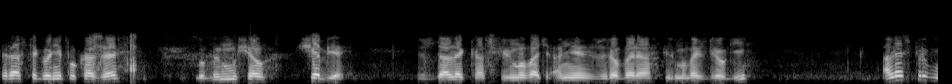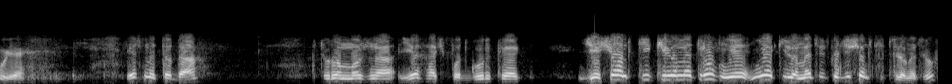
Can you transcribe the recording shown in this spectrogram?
Teraz tego nie pokażę, bo bym musiał siebie z daleka sfilmować, a nie z rowera filmować drogi. Ale spróbuję. Jest metoda, którą można jechać pod górkę dziesiątki kilometrów, nie, nie kilometry, tylko dziesiątki kilometrów.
